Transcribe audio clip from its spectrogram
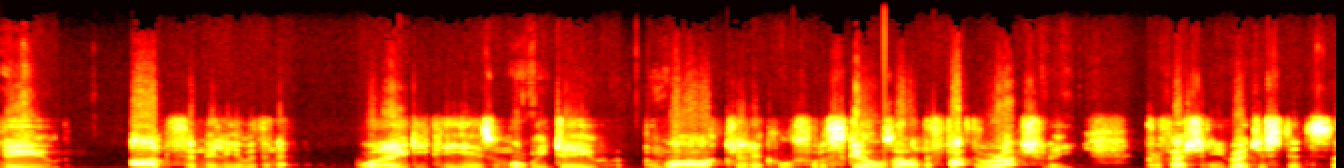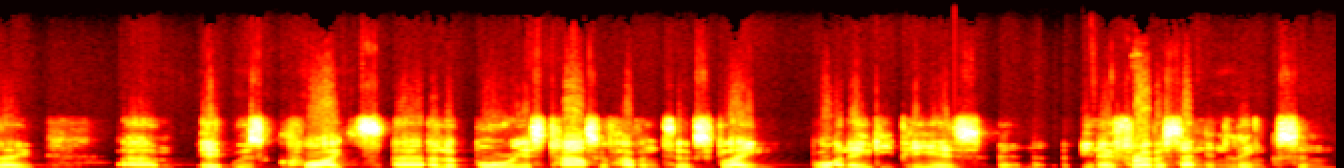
who aren't familiar with an, what an ODP is and what we do and what our clinical sort of skills are, and the fact that we're actually professionally registered. So um, it was quite uh, a laborious task of having to explain what an ODP is, and you know, forever sending links and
